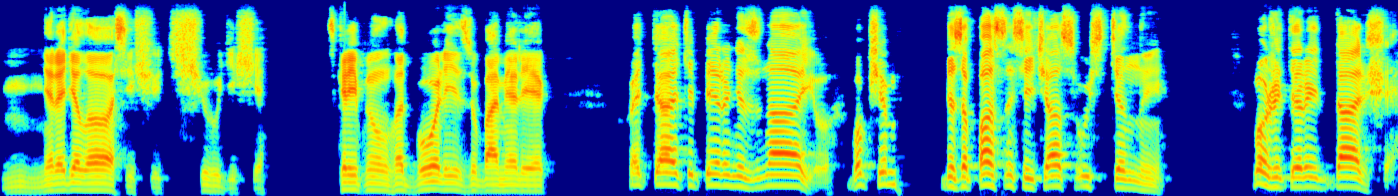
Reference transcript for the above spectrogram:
Не родилось еще чудище, скрипнул от боли зубами Олег. Хотя теперь не знаю. В общем, безопасно сейчас у стены. Можете рыть дальше.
